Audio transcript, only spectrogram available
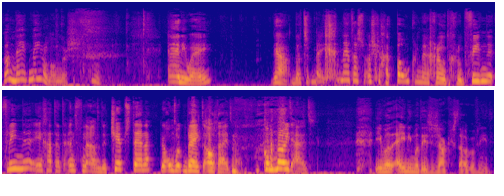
Wat nee, Nederlanders. Hm. Anyway. Ja, dat is net als als je gaat pokeren met een grote groep vrienden. vrienden en je gaat aan het eind van de avond de chips tellen. Er ontbreekt altijd wat. Komt nooit uit. Iemand, één iemand in zijn zak gestoken, of niet?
